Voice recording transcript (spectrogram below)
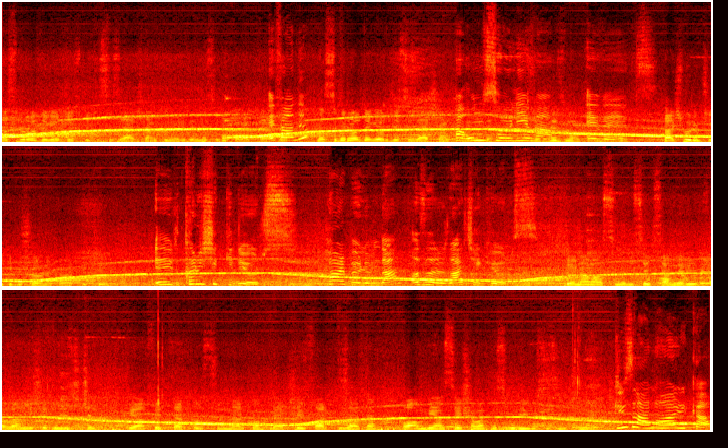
Nasıl bir rolde göreceğiz peki sizi Erşen Kuneri'de? Nasıl bir karakter? Efendim? Nasıl bir rolde göreceğiz sizi Erşen Ha Kuneri'de? onu söyleyemem. Sürpriz mi olsun? Evet. Kaç bölüm çekildi şu ana kadar peki? E, karışık gidiyoruz. Her bölümden azar azar çekiyoruz. Dönem aslında bir 80'leri falan yaşadığınız için kıyafetler, kostümler, komple her şey farklı zaten. O ambiyans yaşamak nasıl bir duygu sizin için? Güzel, harika.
